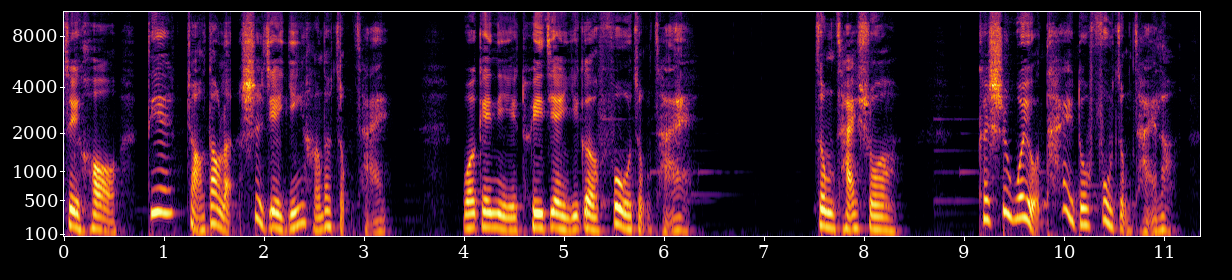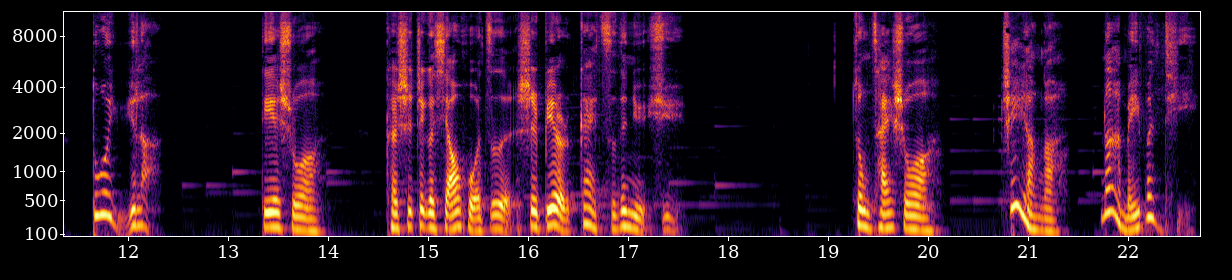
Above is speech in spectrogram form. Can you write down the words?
最后，爹找到了世界银行的总裁。我给你推荐一个副总裁。总裁说：“可是我有太多副总裁了，多余了。”爹说：“可是这个小伙子是比尔盖茨的女婿。”总裁说：“这样啊，那没问题。”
